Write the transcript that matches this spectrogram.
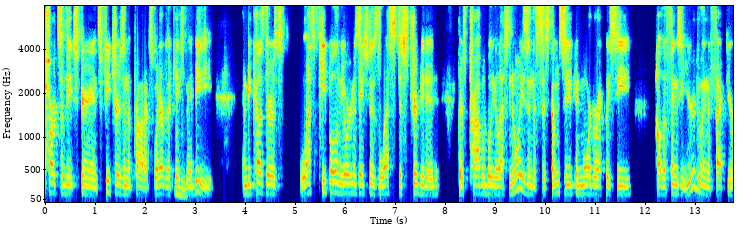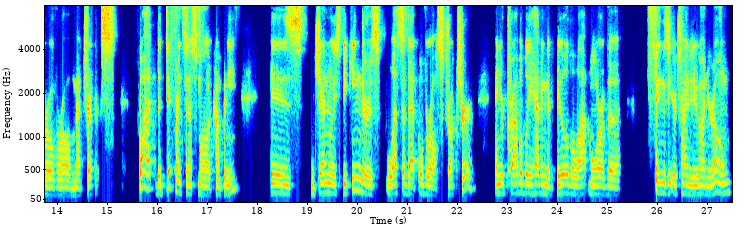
parts of the experience, features in the products, whatever the case mm-hmm. may be. And because there's less people and the organization is less distributed, there's probably less noise in the system. So you can more directly see how the things that you're doing affect your overall metrics. But the difference in a smaller company is generally speaking, there's less of that overall structure. And you're probably having to build a lot more of the things that you're trying to do on your own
